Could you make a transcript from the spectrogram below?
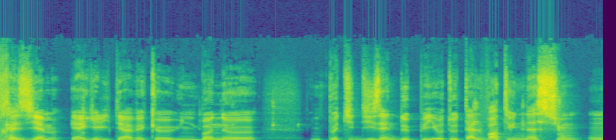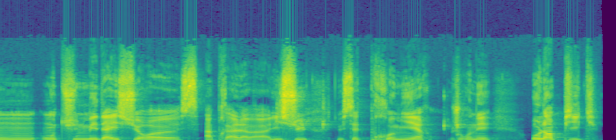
13e euh, et à égalité avec euh, une bonne. Euh, une petite dizaine de pays. Au total, 21 nations ont, une médaille après, à l'issue de cette première journée olympique.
